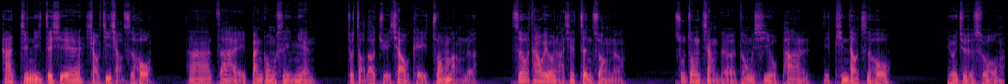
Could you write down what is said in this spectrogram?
他经历这些小技巧之后，他在办公室里面就找到诀窍，可以装忙了。之后他会有哪些症状呢？书中讲的东西，我怕你听到之后，你会觉得说，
